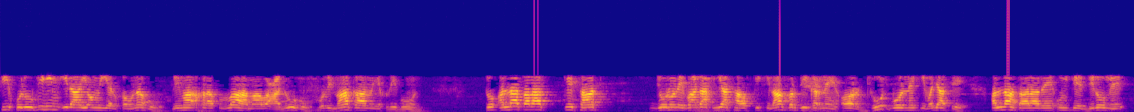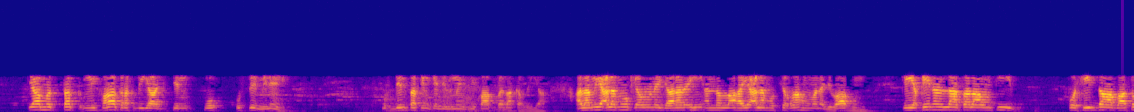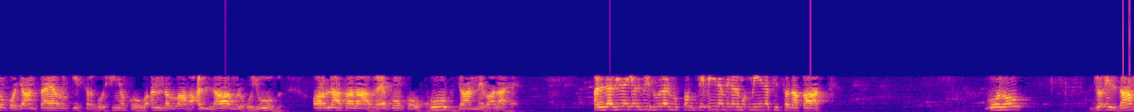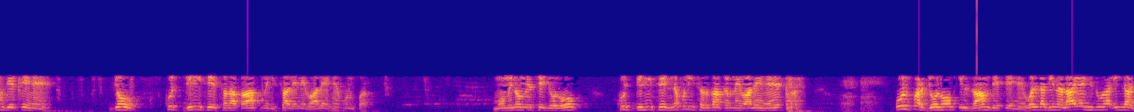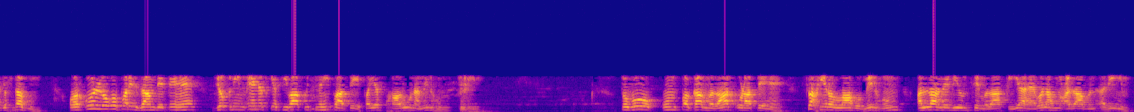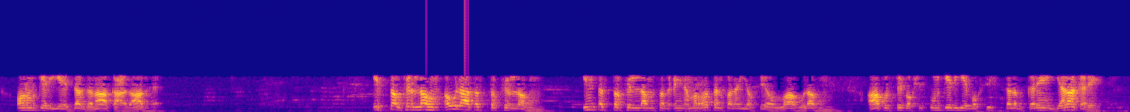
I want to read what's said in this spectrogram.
في قلوبهم الى يوم يلقونه بما اخلص الله ما وعدوه وبما كانوا يكذبون. تو اللہ تعالی کے ساتھ جو انہوں نے وعدہ کیا تھا اس کی خلاف ورزی کرنے اور جھوٹ بولنے کی وجہ سے اللہ تعالی نے ان کے دلوں میں قیامت تک نفاق رکھ دیا جن وہ اس سے ملیں اس دن تک ان کے دل میں نفاق پیدا کر دیا۔ علم علم کیا انہوں نے جانا نہیں ان اللہ علم سرہم و نجواہم، کہ یقین اللہ تعالیٰ ان کی پوشیدہ باتوں کو جانتا ہے اور ان کی سرگوشیوں کو وان اللہ علام الغیوب اور اللہ تعالیٰ غیبوں کو خوب جاننے والا ہے۔ الذين يلمزون المطبعين من المؤمنين في الصدقات۔ وہ لوگ جو الزام دیتے ہیں، جو خوش دلی سے صداقات میں حصہ لینے والے ہیں ان پر۔ مومنوں میں سے جو لوگ خوش دلی سے نفلی صدقہ کرنے والے ہیں، ان پر جو لوگ الزام دیتے ہیں والذین لا یجدون الا جہدہم اور ان لوگوں پر الزام دیتے ہیں جو اپنی محنت کے سوا کچھ نہیں پاتے فیسخارون منہم تو وہ ان پر کا مذاق اڑاتے ہیں سخیر اللہ منہم اللہ نے بھی ان سے مذاق کیا ہے ولہم عذاب علیم اور ان کے لیے دردناک عذاب ہے۔ استغفر لهم او لا تستغفر لهم، ان تستغفر لهم 70 مره فلن يغفر الله لهم۔ آپ ان سے بخشش، ان کے لیے بخشش طلب کریں یا نہ کریں۔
